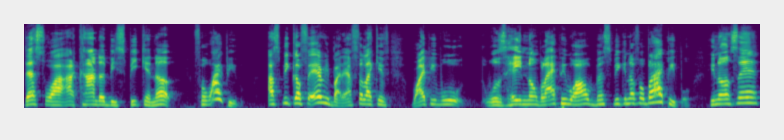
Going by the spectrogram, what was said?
That's why I kind of be speaking up for white people. I speak up for everybody. I feel like if white people was hating on black people, I would have been speaking up for black people. You know what I'm saying?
